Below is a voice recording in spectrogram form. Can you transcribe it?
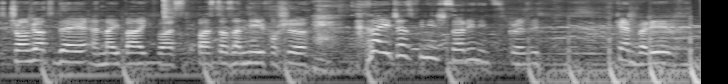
stronger today and my bike was faster than me for sure. And I just finished 13, it's crazy. Can't believe.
